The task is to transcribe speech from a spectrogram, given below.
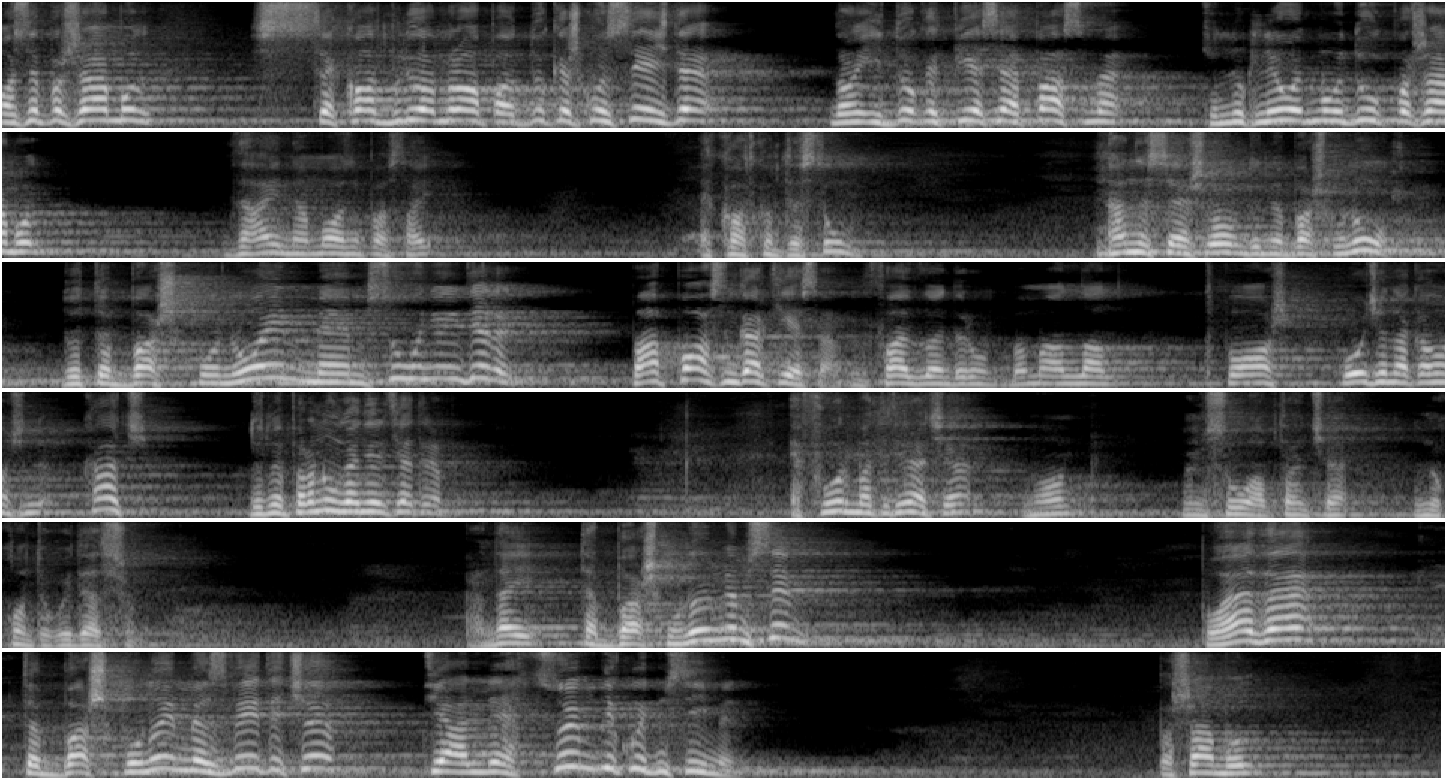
Ose për shembull, se ka të zblume mrapa, duke shku në sexhde, i duket pjesa e pasme, që nuk lejohet me u duk, për shembull, dhe ai namazin pastaj e ka të kontestum. Na nëse e shohim duhet me bashkëpunu, do të bashkëpunojmë me e mësu njëri-tjetrin. Pa pas ngarkesa, më fal vëlla i nderum, vallahi të pashë, hoxha na ka thonë që kaq, duhet me pranu nga njëri-tjetri. E forma të tjera që mun me mësu pëton që na me konë të kujdesshëm. Prandaj të bashkëpunojmë në mësim, po edhe të bashkëpunojmë mes veti që t'ia lehtësojmë dikujt mësimin. Për shembull,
